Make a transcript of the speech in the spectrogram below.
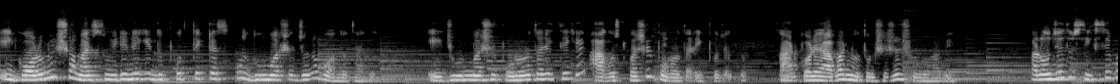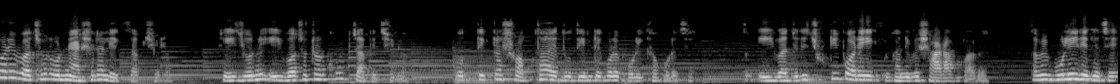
এই গরমের সময় সুইডেনে কিন্তু প্রত্যেকটা স্কুল দু মাসের জন্য বন্ধ থাকে। এই জুন মাসের পনেরো তারিখ থেকে আগস্ট মাসের পনেরো তারিখ পর্যন্ত। তারপরে আবার নতুন সেশন শুরু হবে। আর ও যেহেতু সিক্সে পরে বছর ওর ন্যাশনাল এক্সাম ছিল। সেই জন্য এই বছরটা খুব চাপে ছিল। প্রত্যেকটা সপ্তাহে দু তিনটে করে পরীক্ষা পড়েছে। তো এইবার যদি ছুটি পড়ে, একটুখানি বেশ আরাম পাবে। তবে বলেই রেখেছে,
